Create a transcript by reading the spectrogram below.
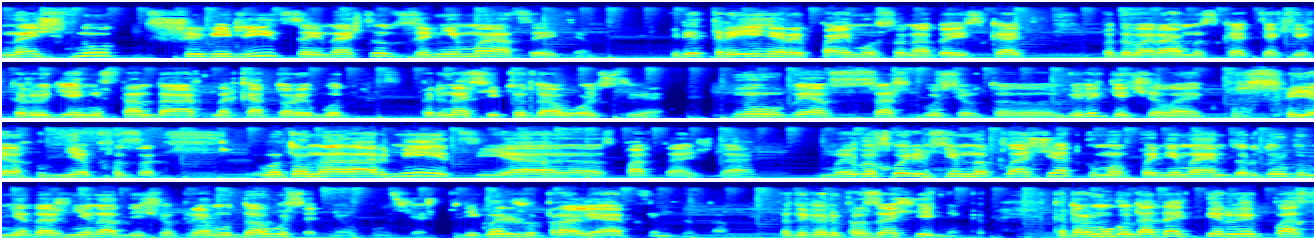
начнут шевелиться и начнут заниматься этим. Или тренеры поймут, что надо искать по дворам искать каких-то людей нестандартных, которые будут приносить удовольствие. Ну, я Саша Гусев великий человек, просто я мне просто... Вот он армеец, я спартач, да? Мы выходим с ним на площадку, мы понимаем друг друга, мне даже не надо ничего, прям удовольствие от него получаешь. Ты не говоришь уже про Ляпкина, там, это говорю про защитников, которые могут отдать первый пас.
